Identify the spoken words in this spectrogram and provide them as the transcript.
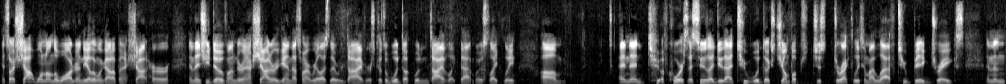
and so I shot one on the water, and the other one got up, and I shot her, and then she dove under, and I shot her again. That's when I realized they were divers, because a wood duck wouldn't dive like that most likely. Um, and then, two, of course, as soon as I do that, two wood ducks jump up just directly to my left, two big drakes. And then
